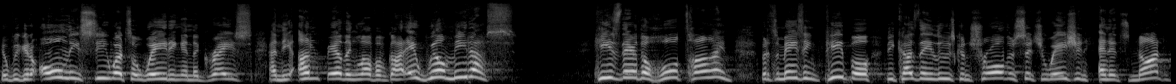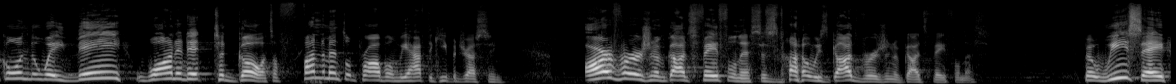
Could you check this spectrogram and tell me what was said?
if we can only see what's awaiting in the grace and the unfailing love of God, it will meet us. He's there the whole time. But it's amazing people, because they lose control of their situation and it's not going the way they wanted it to go. It's a fundamental problem we have to keep addressing. Our version of God's faithfulness is not always God's version of God's faithfulness. But we say,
